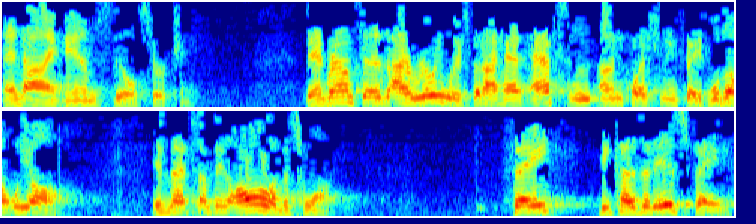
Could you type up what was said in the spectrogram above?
and I am still searching. Dan Brown says, I really wish that I had absolute, unquestioning faith. Well, don't we all? Isn't that something all of us want? Faith, because it is faith,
